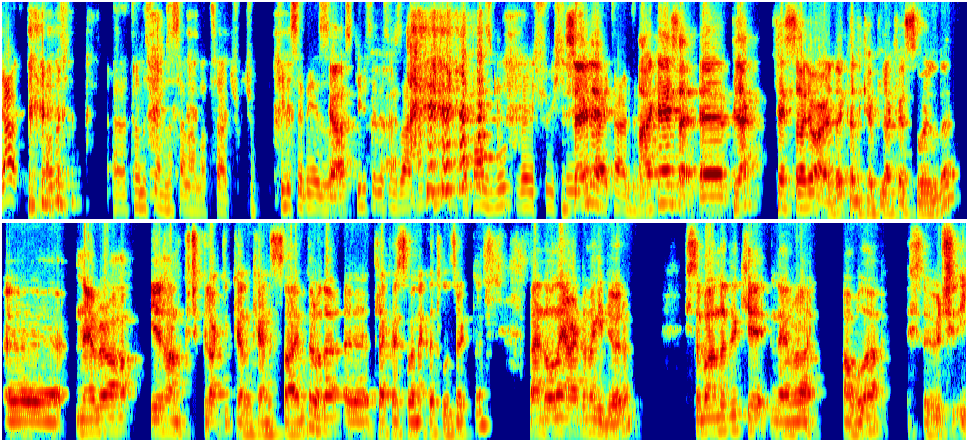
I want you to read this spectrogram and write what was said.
ya tanış, e, tanışmamızı sen anlat Selçuk'cum. Kilisedeyiz Ya. zaten. Kilisedesin zaten. Papaz bul ve şu işi Şöyle. Arkadaşlar e, plak festivali vardı. Kadıköy Plak Festivali'nde. E, Nevra İlhan Küçük Plak Dükkanı'nın kendisi sahibidir. O da e, plak festivaline katılacaktı. Ben de ona yardıma gidiyorum. İşte bana da dedi ki Nevra abla işte üç, iki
